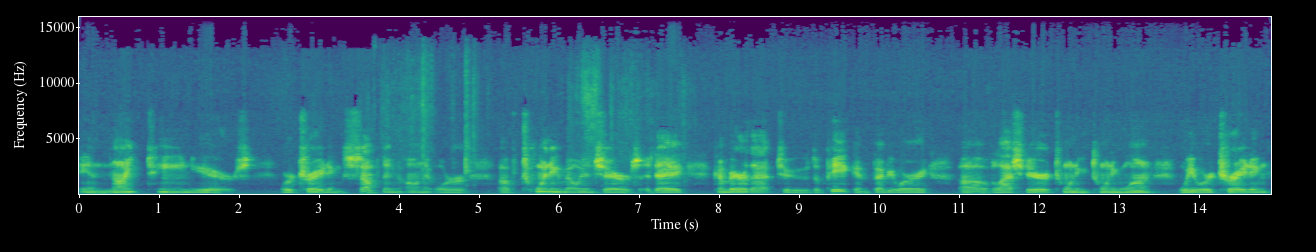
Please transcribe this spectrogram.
in 19 years. We're trading something on the order of 20 million shares a day. Compare that to the peak in February of last year, 2021. We were trading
